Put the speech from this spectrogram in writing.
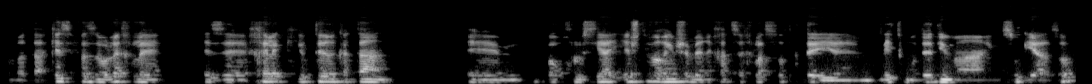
זאת אומרת, הכסף הזה הולך ל... איזה חלק יותר קטן אה, באוכלוסייה, יש דברים שבעיניך צריך לעשות כדי אה, להתמודד עם הסוגיה הזאת?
